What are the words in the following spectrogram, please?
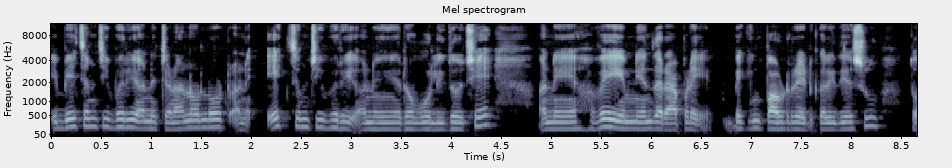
એ બે ચમચી ભરી અને ચણાનો લોટ અને એક ચમચી ભરી અને રવો લીધો છે. અને હવે એમની અંદર આપણે બેકિંગ પાવડર એડ કરી દઈશું તો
